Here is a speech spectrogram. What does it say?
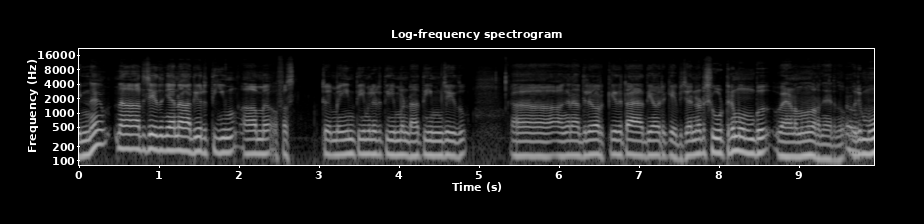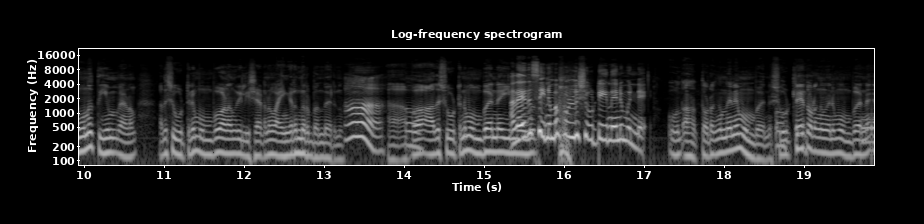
പിന്നെ അത് ചെയ്തു. ഞാൻ ആദ്യം ഒരു തീം ആ ഫസ്റ്റ് മെയിൻ തീമിലൊരു തീമുണ്ട് ആ തീം ചെയ്തു. അങ്ങനെ അതിൽ വർക്ക് ചെയ്തിട്ട് ആദ്യം അവർ കേൾപ്പിച്ചു എന്നോട് ഷൂട്ടിന് മുമ്പ് വേണമെന്ന് പറഞ്ഞായിരുന്നു. ഒരു മൂന്ന് തീം വേണം. അത് ഷൂട്ടിന് മുമ്പ് വേണം ദിലീഷ് ചേട്ടന് ഭയങ്കര നിർബന്ധമായിരുന്നു. അപ്പോൾ അത് ഷൂട്ടിന് മുമ്പ് തന്നെ അതായത് സിനിമ ഫുള്ള് ഷൂട്ട് ചെയ്യുന്നതിന് മുന്നേ? തുടങ്ങുന്നതിന് മുമ്പ് തന്നെ. ഷൂട്ടേ. തുടങ്ങുന്നതിന് മുമ്പ് തന്നെ.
